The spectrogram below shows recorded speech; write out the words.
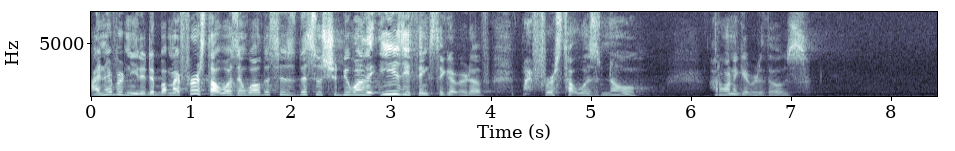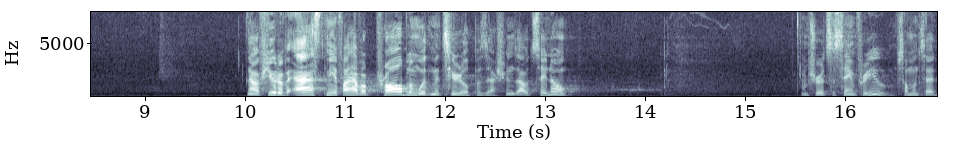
I never needed it. But my first thought wasn't, well, this, is, this is, should be one of the easy things to get rid of. My first thought was, no, I don't want to get rid of those. Now, if you would have asked me if I have a problem with material possessions, I would say no. I'm sure it's the same for you. Someone said,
